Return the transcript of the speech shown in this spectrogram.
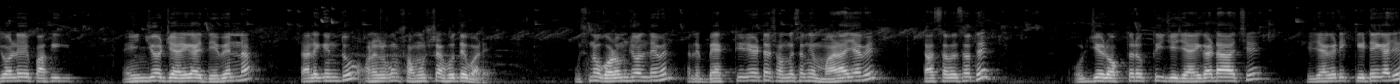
জলে পাখি ইনজিওর জায়গায় দেবেন না। তাহলে কিন্তু অনেক রকম সমস্যা হতে পারে। উষ্ণ গরম জল দেবেন, তাহলে ব্যাকটেরিয়াটা সঙ্গে সঙ্গে মারা যাবে। তার সাথে সাথে ওর যে রক্তারক্তি যে জায়গাটা আছে, যে জায়গাটি কেটে গেছে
